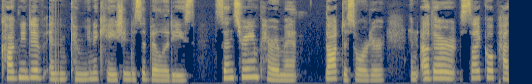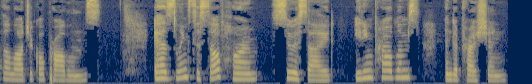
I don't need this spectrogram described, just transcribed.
cognitive and communication disabilities, sensory impairment, thought disorder, and other psychopathological problems. It has links to self harm, suicide, eating problems, and depression,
